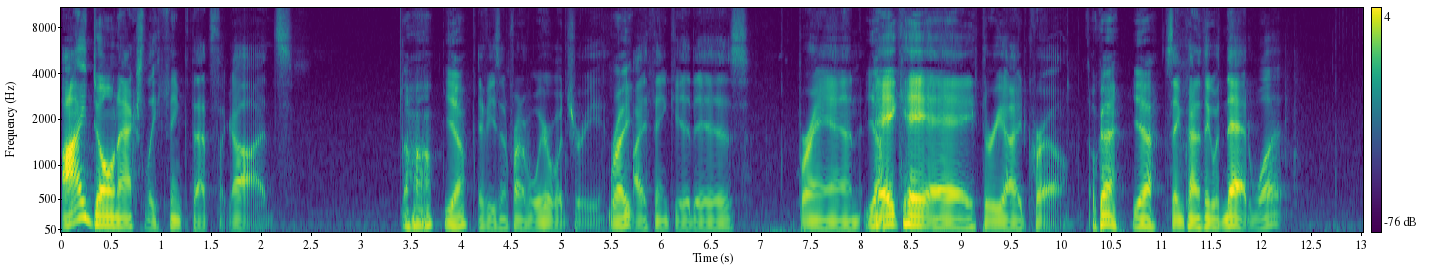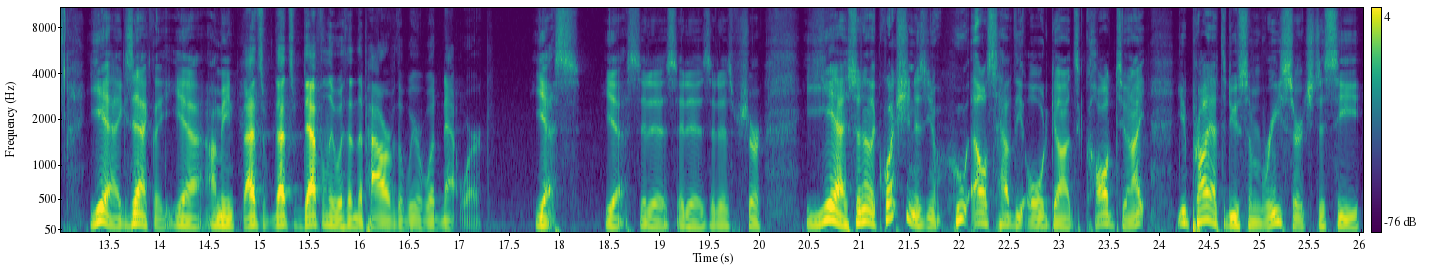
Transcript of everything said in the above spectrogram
I don't actually think that's the gods. Uh huh. Yeah. If he's in front of a weirwood tree, right? I think it is Bran, yeah. aka Three Eyed Crow. Okay. Yeah. Same kind of thing with Ned. What? Yeah. Exactly. Yeah. I mean, that's that's definitely within the power of the Weirwood network. Yes. Yes, it is. It is. It is for sure. Yeah. So now the question is, you know, who else have the old gods called to? And I, you'd probably have to do some research to see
